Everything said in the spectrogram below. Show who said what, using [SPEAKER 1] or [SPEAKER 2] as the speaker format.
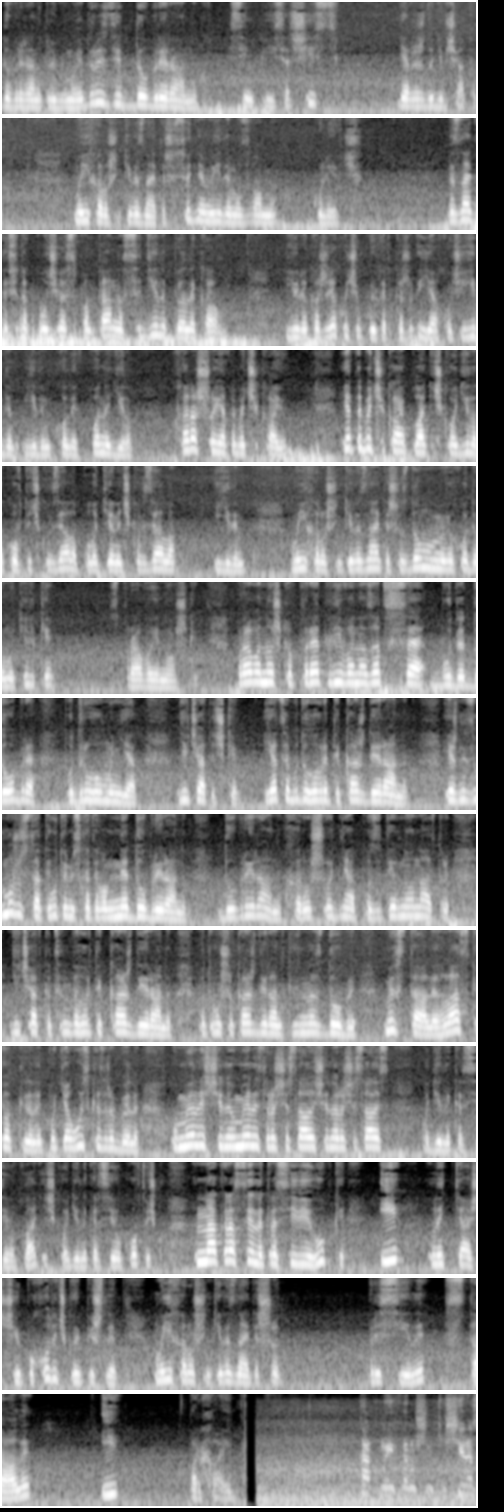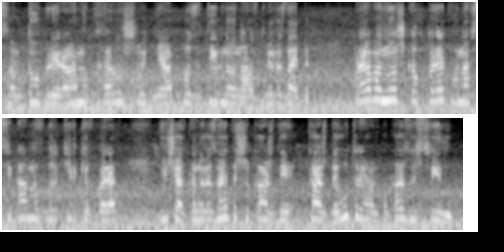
[SPEAKER 1] Добрий ранок, любі мої друзі. Добрий ранок. 7.56. Я вже жду дівчаток. Мої хорошенькі, ви знаєте, що сьогодні ми їдемо з вами в Кулєвич. Ви знаєте, все так вийшло спонтанно. Сиділи, пили каву. Юля каже, я хочу поїхати. Кажу, і я хочу. Їдемо, їдемо коли? В понеділок. Хорошо, я тебе чекаю. Я тебе чекаю, платічко оділа, кофточку взяла, полотенечко взяла і їдемо. Мої хорошенькі, ви знаєте, що з дому ми виходимо тільки з правої ножки. Права ножка вперед, ліва назад, все буде добре, по-другому ніяк. Дівчаточки, я це буду говорити кожен ранок. Я ж не зможу стати утром і сказати вам не добрий ранок. Добрий ранок, хорошого дня, позитивного настрою. Дівчатка, це треба говорити кожен ранок, тому що кожен ранок він у нас добрий. Ми встали, глазки відкрили, потягуськи зробили, умились чи не вмились, розчесались чи не розчесались. Оділи красиве платічко, оділи красиву кофточку, накрасили красиві губки і летящою походочкою пішли. Мої хорошенькі, ви знаєте, що присіли, встали і пархаємо. Так, мої хорошенькі, ще раз вам добрий ранок, хорошого дня, позитивного настрою. Ви знаєте, права ножка вперед, вона завжди в нас буде тільки вперед. Дівчатка, ну ви знаєте, що кожне, кожне утро я вам показую свій лук.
